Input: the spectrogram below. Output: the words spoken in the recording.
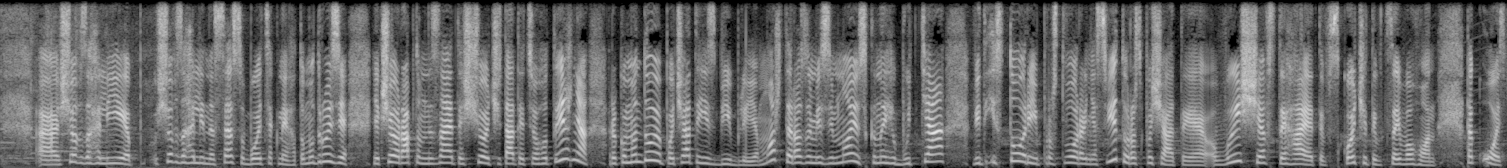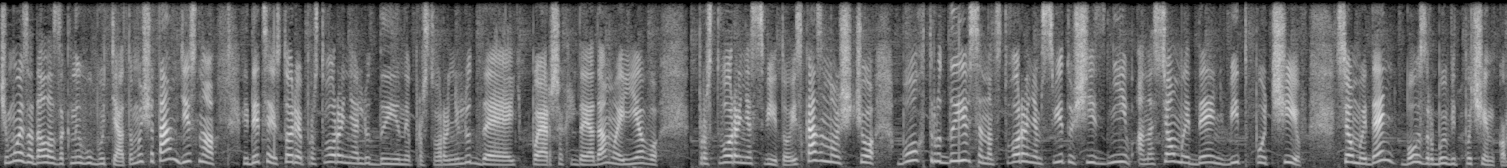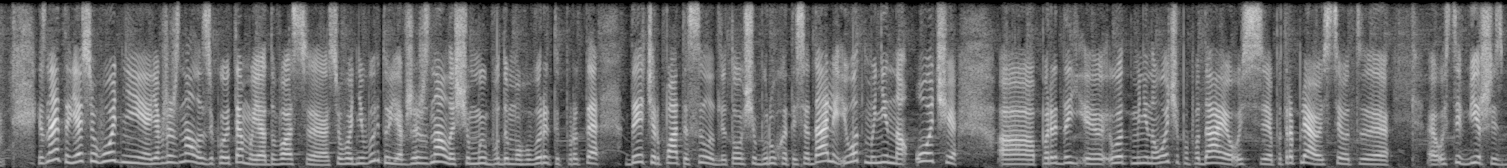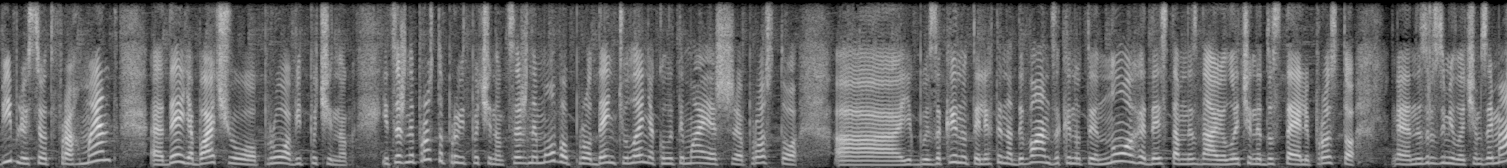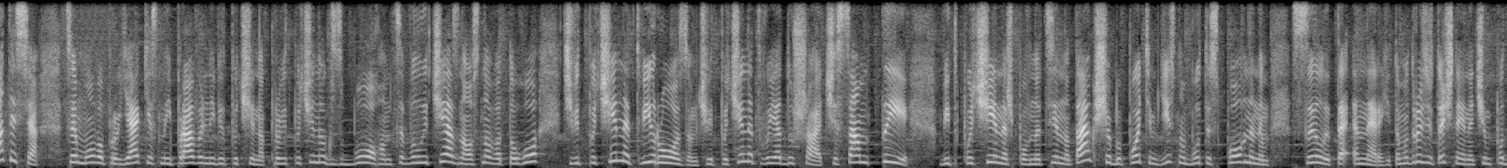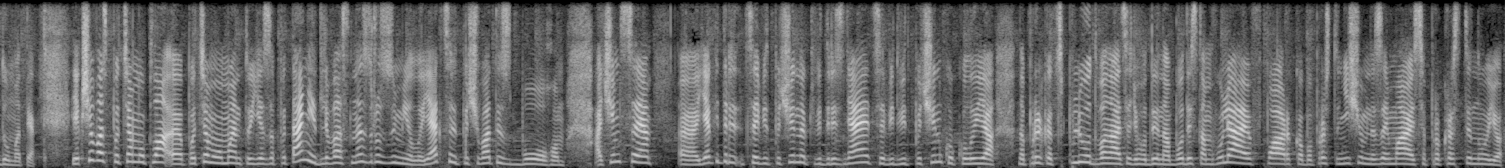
е, що взагалі що взагалі несе собою ця книга. Тому, друзі, якщо раптом не знаєте, що читати цього тижня, рекомендую почати із Біблії. Можете разом із зі мною з книги буття від історії про створення світу розпочати. Ви ще встигаєте вскочити в цей вагон. Так ось чому я задала за книгу буття? Тому що там дійсно йдеться історія про створення людини, про створення людей, перших людей Адама і Єву, про створення світу. І сказано, що Бог трудився над створенням світу шість днів, а на сьомий день відпочив. Сьомий день Бог зробив відпочинком. І знаєте, я сьогодні я вже знала, з якою темою я до вас е, сьогодні вийду. Я вже ж знала, що ми будемо говорити про те, де черпати сили для того, щоб рухатися далі. І от мені на очі а, передає, і от мені на очі попадає ось потрапляє ось цей от е, ось цей вірш із Біблії, ось цей от фрагмент, е, де я бачу про відпочинок. І це ж не просто про відпочинок, це ж не мова про день тюленя, коли ти маєш просто а, якби закинути, лягти на диван, закинути ноги, десь там не знаю, лечини до стелі, просто е, незрозуміло чим займатися. Це мова про якісний правильний відпочинок, про відпочинок з Богом. Це величезна основа того, чи відпочине твій розум, чи відпочине твоя душа, чи сам ти відпочинеш повноцінно так, щоб потім дійсно бути сповненим сили та енергії. Тому, друзі, точно є над чим подумати. Якщо у вас по цьому е, по цьому моменту є запитання, і для вас не зрозуміло, як це відпочивати з Богом, а чим це е, як цей відпочинок відрізняється від відпочинку, коли я, наприклад, сплю 12 годин або десь там гуляю в парку, або просто нічим не займаюся, прокрастиную.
